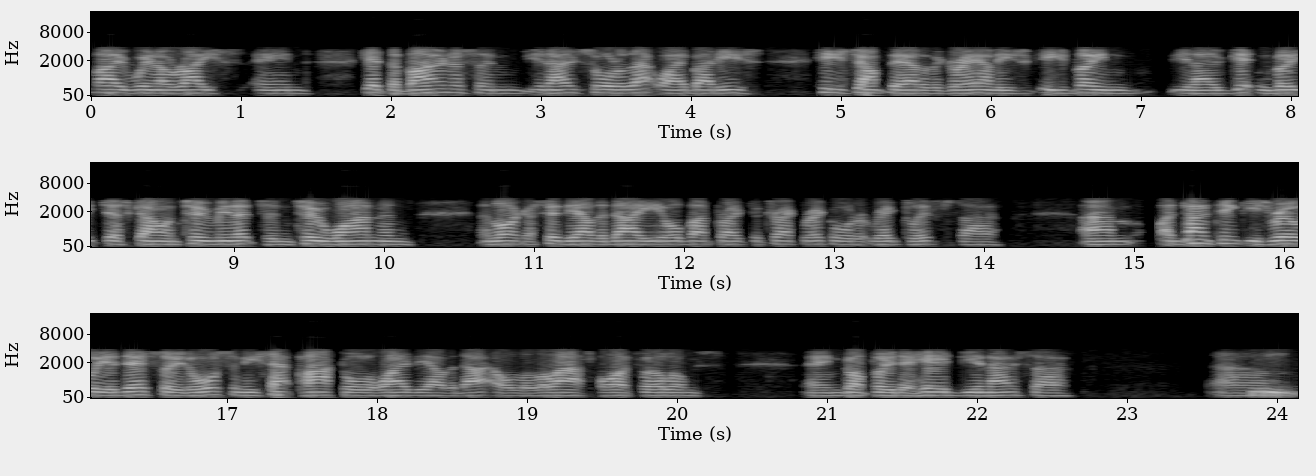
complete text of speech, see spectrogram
may win a race and get the bonus, and you know, sort of that way. But he's he's jumped out of the ground. He's he's been you know getting beat just going two minutes and two one, and and like I said the other day, he all but broke the track record at Redcliffe. So. Um, I don't think he's really a death seat horse, and he sat parked all the way the other day, all of the last five furlongs, and got beat ahead. You know, so um,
